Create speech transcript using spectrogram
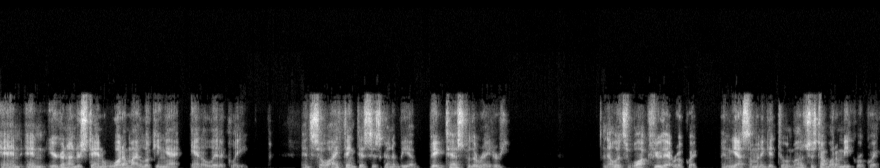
And and you're going to understand what am I looking at analytically. And so I think this is going to be a big test for the Raiders. Now let's walk through that real quick. And yes, I'm going to get to him. Let's just talk about Amik real quick.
